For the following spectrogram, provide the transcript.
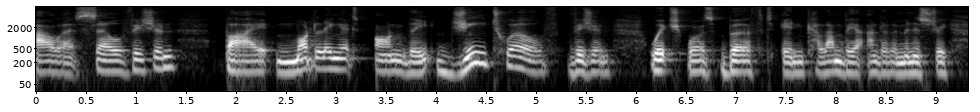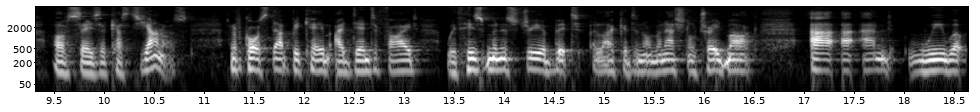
our cell vision by modeling it on the G12 vision, which was birthed in Colombia under the ministry of Cesar Castellanos. And of course, that became identified with his ministry, a bit like a denominational trademark. Uh, uh and we were,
